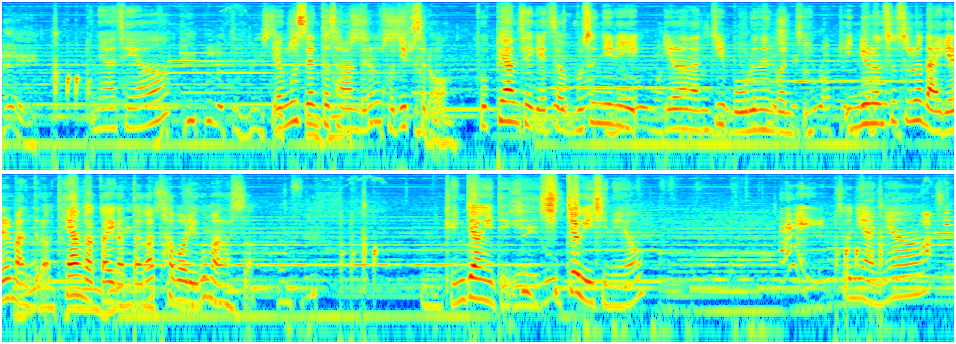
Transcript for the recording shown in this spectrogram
Hey, 안녕하세요. people at the research 연구센터 center 사람들은 are so 고집스러워. stubborn. 부패한 세계에서 무슨 일이 일어난지 모르는 건지 인류는 스스로 날개를 만들어 태양 가까이 갔다가 타버리고 말았어. 음, 굉장히 되게 시적이시네요. hey, 소니 안녕. watching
